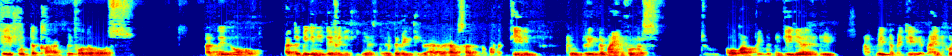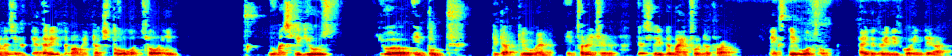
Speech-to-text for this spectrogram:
they put the cart before the horse. And they no go. At the beginning, definitely, yes. At the beginning, you have to have of theory to bring the mindfulness to cope up with the materiality. And with the material, mindfulness is gathering in the momentum slowly, slowly. You must reduce your input, deductive and inferential. Just let the mindfulness run. Next day also, like the when is going there,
